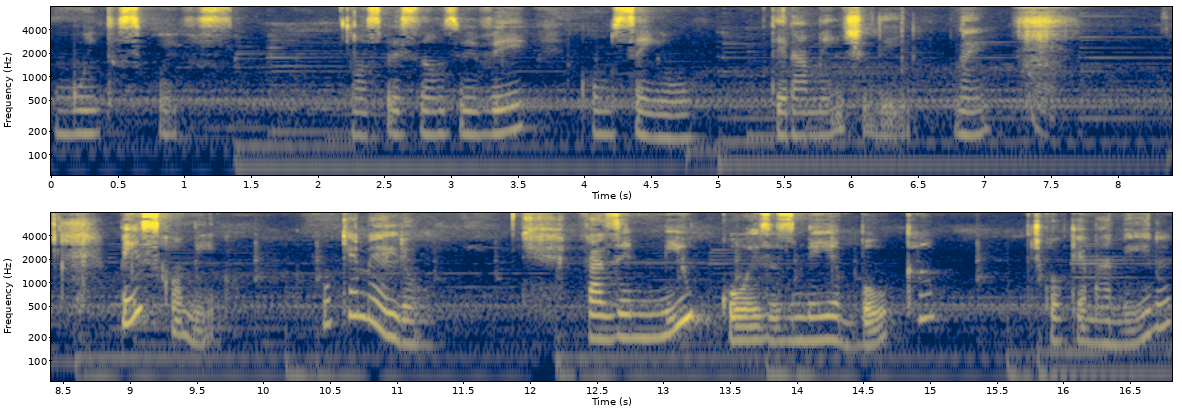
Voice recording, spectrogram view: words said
muitas coisas. Nós precisamos viver como Senhor, ter a mente dele, né? Pense comigo, o que é melhor? Fazer mil coisas meia boca, de qualquer maneira,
